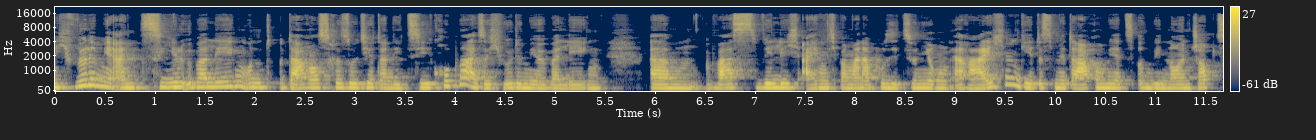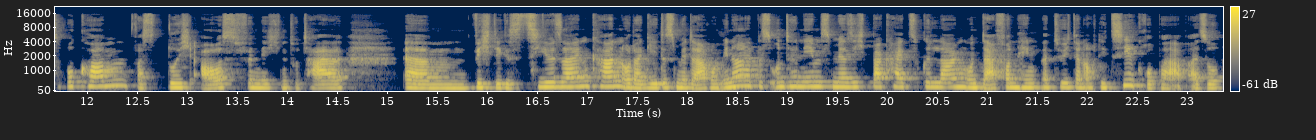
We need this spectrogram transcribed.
Ich würde mir ein Ziel überlegen und daraus resultiert dann die Zielgruppe. Also ich würde mir überlegen, ähm, was will ich eigentlich bei meiner Positionierung erreichen? Geht es mir darum, jetzt irgendwie einen neuen Job zu bekommen, was durchaus, finde ich, ein total ähm, wichtiges Ziel sein kann? Oder geht es mir darum, innerhalb des Unternehmens mehr Sichtbarkeit zu gelangen? Und davon hängt natürlich dann auch die Zielgruppe ab. Also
